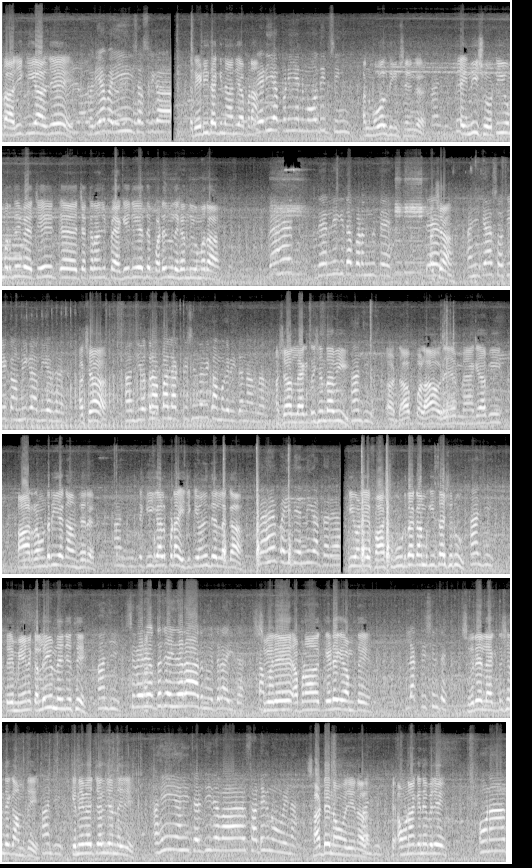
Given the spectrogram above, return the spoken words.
ਭਰਾ ਜੀ ਕੀ ਹਾਲ ਜੇ? ਵਧੀਆ ਭਾਈ ਸਤਿ ਸ੍ਰੀ ਅਕਾਲ। ਰੇੜੀ ਦਾ ਕੀ ਨਾਂ ਜੀ ਆਪਣਾ? ਜਿਹੜੀ ਆਪਣੀ ਅਨਮੋਲਦੀਪ ਸਿੰਘ। ਅਨਮੋਲਦੀਪ ਸਿੰਘ। ਹਾਂਜੀ। ਤੇ ਇੰਨੀ ਛੋਟੀ ਉਮਰ ਦੇ ਵਿੱਚ ਇਹ ਅਹ, ਚੱਕਰਾਂ 'ਚ ਪੈ ਗਏ ਜੇ ਤੇ ਪੜ੍ਹਨ ਲਿਖਣ ਦੀ ਉਮਰ ਆ? ਮੈਂ ਦਿਲ ਨਹੀਂ ਕੀਤਾ ਪੜਨ ਨੂੰ ਤੇ। ਤੇ ਅੱਛਾ। ਅਸੀਂ ਕਿਹਾ ਸੋਚੀਏ ਕੰਮ ਹੀ ਕਰ ਲਈਏ ਫਿਰ। ਅੱਛਾ। ਹਾਂਜੀ ਉਧਰ ਆਪਾਂ ਇਲੈਕਟ੍ਰੀਸ਼ੀਅਨ ਦਾ ਵੀ ਕੰਮ ਕਰੀਦਾ ਨਾਲ ਨਾਲ। ਅੱਛਾ ਇਲੈਕਟ੍ਰੀਸ਼ੀਅਨ ਦਾ ਵੀ? ਹਾਂਜੀ। ਤੁਹਾਡਾ ਭਲਾ ਹੋ ਜੇ ਮੈਂ ਕਿਹਾ ਵੀ ਆਲ ਰਾਊਂਡਰ ਹੀ ਆ ਕੰਮ ਫਿਰ। ਹਾਂਜੀ। ਤੇ ਕੀ ਗੱਲ ਪੜ੍ਹਾਈ 'ਚ ਕਿਉਂ ਨਹੀਂ ਦਿਲ ਲੱਗਾ? ਮੈਂ ਭਾਈ ਦਿਲ ਨਹੀਂ ਕਰਦਾ ਰਿਹਾ। ਕੀ ਹੁਣ ਇਹ ਫਾਸਟ ਫੂਡ ਦਾ ਕੰਮ ਕੀਤਾ ਸ਼ੁਰੂ? ਹਾਂਜੀ। ਤੇ ਮੇਨ ਇਕੱਲੇ ਹੀ ਹੁੰਦੇ ਜੀ ਇੱਥੇ ਹਾਂਜੀ। ਸਵੇਰੇ ਉਧਰ ਜਾਈਦਾ ਰਾਤ ਨੂੰ ਇੱਧਰ ਆਈਦਾ। ਸਵੇਰੇ ਆਪਣਾ ਕਿਹੜੇ ਕੰਮ ਤੇ? ਇਲੈਕਟ੍ਰੀਸ਼ੀਅਨ ਤੇ। ਸਵੇਰੇ ਇਲੈਕਟ੍ਰੀਸ਼ੀਅਨ ਦੇ ਕੰਮ ਤੇ? ਹਾਂਜੀ। ਕਿੰਨੇ ਵਜੇ ਚੱਲ ਜਾਂਦੇ ਜੀ? ਅਸੀਂ ਅਸੀਂ ਚੱਲ ਜੀ ਰਵਾ 9:30 ਵਜੇ ਨਾਲ। 9:30 ਵਜੇ ਨਾਲ? ਹਾਂਜੀ। ਤੇ ਆਉਣਾ ਕਿੰਨੇ ਵਜੇ? ਆਉਣਾ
